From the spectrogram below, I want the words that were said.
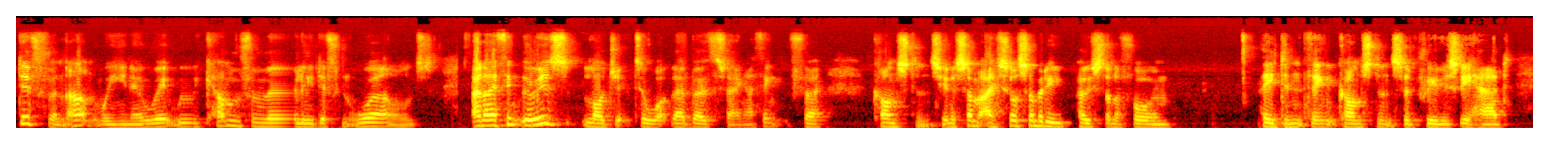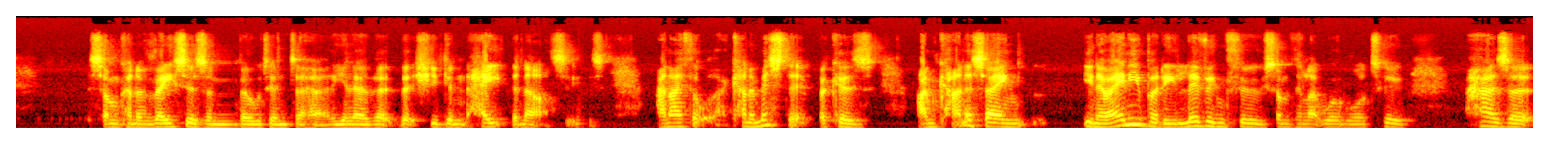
different aren't we? You know we, we come from really different worlds. And i think there is logic to what they're both saying. I think for constance you know some i saw somebody post on a forum they didn't think constance had previously had some kind of racism built into her you know that, that she didn't hate the nazis and i thought i kind of missed it because i'm kind of saying you know anybody living through something like world war ii has a,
